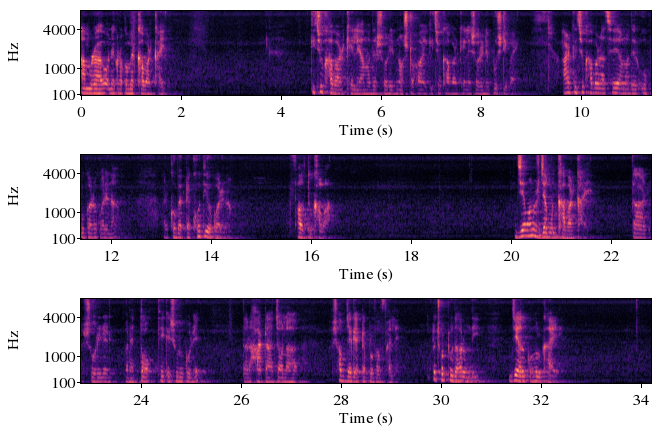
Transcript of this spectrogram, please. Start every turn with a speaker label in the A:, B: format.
A: আমরা অনেক রকমের খাবার খাই। কিছু খাবার খেলে আমাদের শরীর নষ্ট হয়, কিছু খাবার খেলে শরীরে পুষ্টি পায়। আর কিছু খাবার আছে আমাদের উপকারও করে না, আর খুব একটা ক্ষতিও করে না। ফালতু খাওয়া। যে মানুষ যেমন খাবার খায়, তার শরীরের মানে ত্বক থেকে শুরু করে তার হাঁটা, চলা সব জায়গায় একটা প্রভাব ফেলে। একটা ছোট্ট উদাহরণ দিই, যে অ্যালকোহল খায়।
